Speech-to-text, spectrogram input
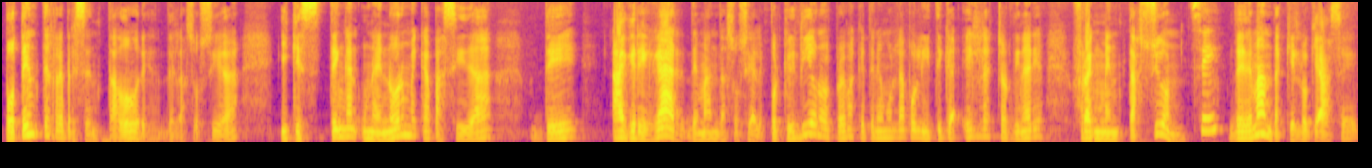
potentes representadores de la sociedad y que tengan una enorme capacidad de agregar demandas sociales, porque hoy día uno de los problemas que tenemos en la política es la extraordinaria fragmentación de demandas, que es lo que hace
